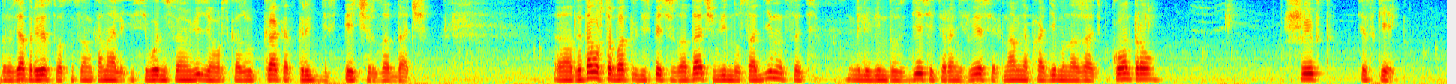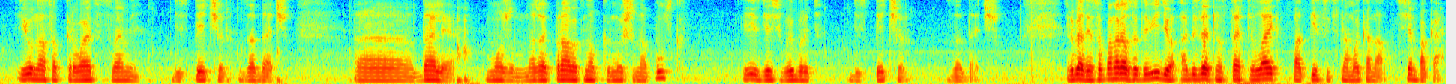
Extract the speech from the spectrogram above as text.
Друзья, приветствую вас на своем канале и сегодня в своем видео я вам расскажу, как открыть диспетчер задач. Э, для того, чтобы открыть диспетчер задач в Windows 11 или Windows 10 и ранних версиях, нам необходимо нажать Ctrl, Shift, Escape. И у нас открывается с вами диспетчер задач. Э, далее можем нажать правой кнопкой мыши на пуск и здесь выбрать диспетчер задач. Ребята, если вам понравилось это видео, обязательно ставьте лайк, подписывайтесь на мой канал. Всем пока!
